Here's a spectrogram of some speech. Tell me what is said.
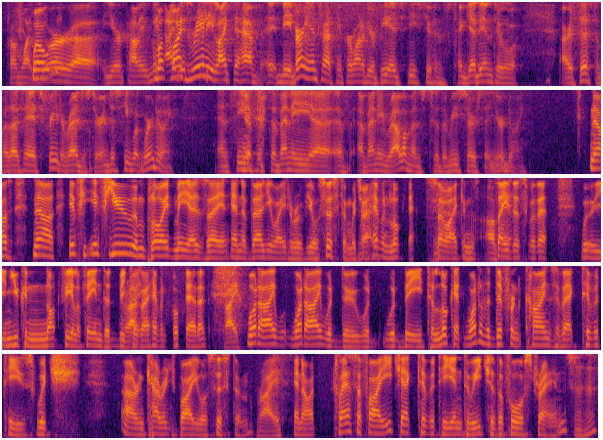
from what Well, your uh, your comment. my- I would really like to have it'd be very interesting for one of your PhD students to get into our system. As I say, it's free to register and just see what we're doing and see if it's of any uh, of, of any relevance to the research that you're doing. Now, now, if if you employed me as a, an evaluator of your system, which I haven't looked at, so Yeah. I can Okay. say this without, and you can not feel offended because Right. I haven't looked at it. Right. What I what I would do would would be to look at what are the different kinds of activities which are encouraged by your system, Right. and I'd classify each activity into each of the four strands. Mm-hmm.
